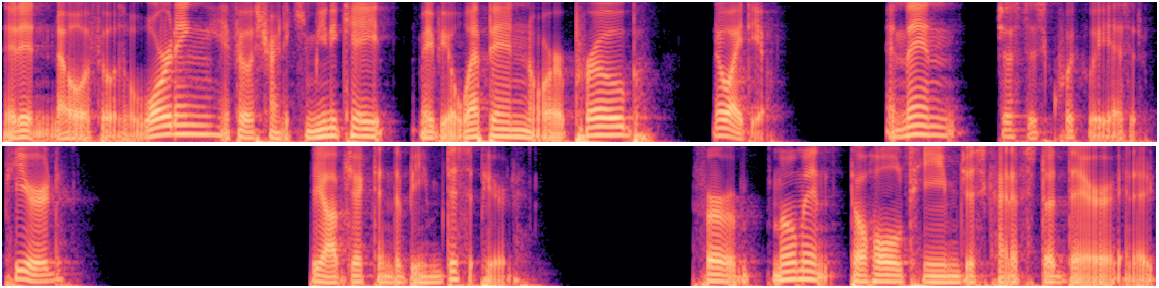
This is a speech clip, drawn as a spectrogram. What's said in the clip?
They didn't know if it was a warning, if it was trying to communicate, maybe a weapon or a probe. No idea. And then, just as quickly as it appeared, the object and the beam disappeared. For a moment, the whole team just kind of stood there in a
